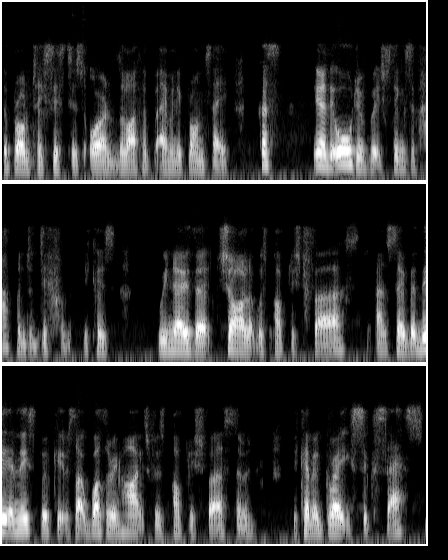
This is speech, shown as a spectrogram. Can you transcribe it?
the Bronte sisters or the life of Emily Bronte, because you know the order of which things have happened are different. Because we know that Charlotte was published first, and so but the, in this book it was like Wuthering Heights was published first, and it became a great success.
